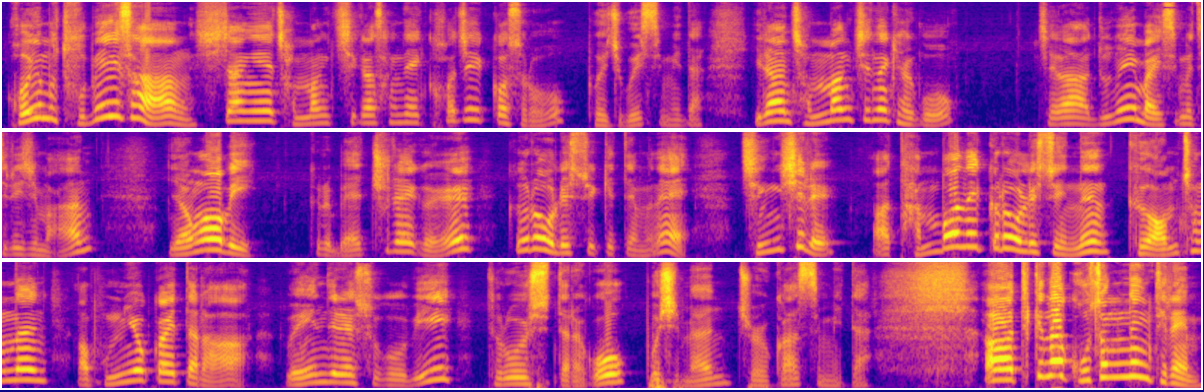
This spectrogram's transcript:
거의 뭐 두 배 이상 시장의 전망치가 상당히 커질 것으로 보여지고 있습니다. 이러한 전망치는 결국 제가 누누이 말씀을 드리지만 영업이익 그리고 매출액을 끌어올릴 수 있기 때문에 증시를 아, 단번에 끌어올릴 수 있는 그 엄청난 아, 복리 효과에 따라 외인들의 수급이 들어올 수 있다고 보시면 좋을 것 같습니다. 아, 특히나 고성능 드램,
